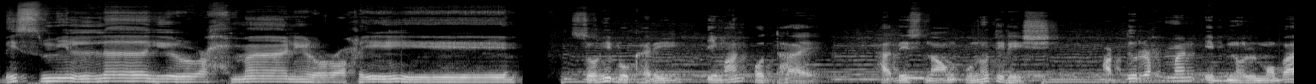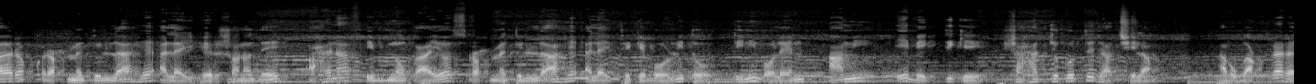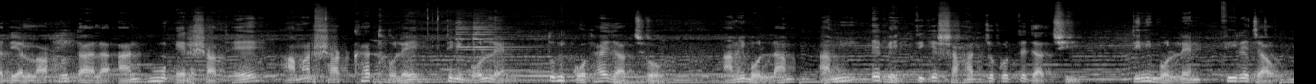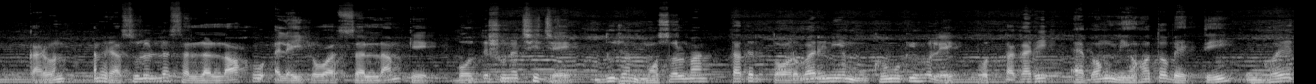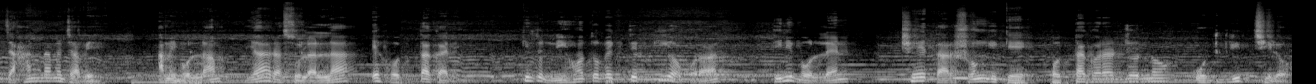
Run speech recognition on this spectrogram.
بسم الله الرحمن الرحيم সহি বুখারি ইমান অধ্যায় হাদিস নং উনতিরিশ আব্দুর রহমান ইবনুল মোবারক রহমতুল্লাহ আলাইহের সনদে আহনাফ ইবনু কায়স রহমতুল্লাহ আলাই থেকে বর্ণিত তিনি বলেন আমি এ ব্যক্তিকে সাহায্য করতে যাচ্ছিলাম আবু বাকরা রাদিয়াল্লাহ তাআলা আনহু এর সাথে আমার সাক্ষাৎ হলে তিনি বললেন, তুমি কোথায় যাচ্ছ? আমি বললাম, আমি এ ব্যক্তিকে সাহায্য করতে যাচ্ছি। তিনি বললেন, ফিরে যাও। কারণ আমি রাসূলুল্লাহ সাল্লাল্লাহু আলাইহি ওয়াসাল্লামকে বলতে শুনেছি যে, দুজন মুসলমান তাদের তরবারি নিয়ে মুখোমুখি হলে হত্যাকারী এবং নিহত ব্যক্তি উভয়ে জাহান্নামে যাবে। আমি বললাম, ইয়া রাসুলাল্লাহ, এ হত্যাকারী। কিন্তু নিহত ব্যক্তির কি অপরাধ? তিনি বললেন, সে তার সঙ্গীকে হত্যা করার জন্য উদ্গ্রীব ছিল।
